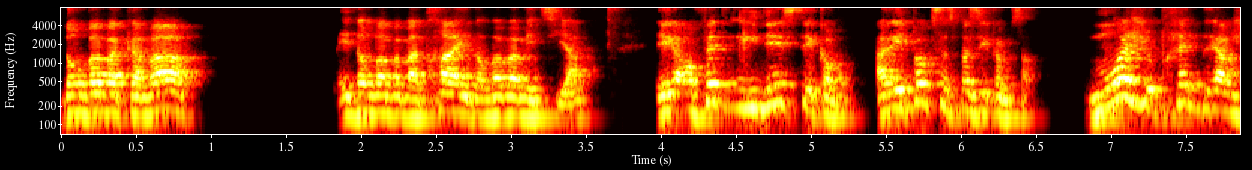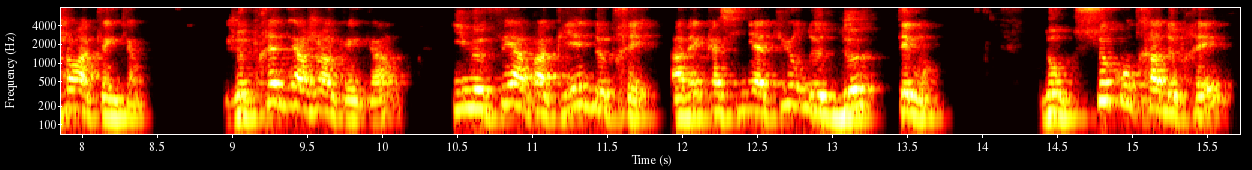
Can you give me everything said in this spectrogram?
dans Baba Kama et dans Baba Batra et dans Baba Metzia. Et en fait, l'idée, c'était comment À l'époque, ça se passait comme ça. Moi, je prête de l'argent à quelqu'un. Je prête de l'argent à quelqu'un. Il me fait un papier de prêt avec la signature de deux témoins. Donc, ce contrat de prêt,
